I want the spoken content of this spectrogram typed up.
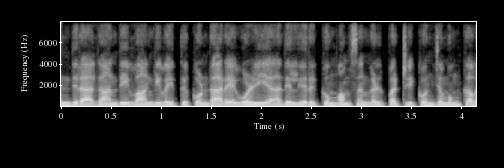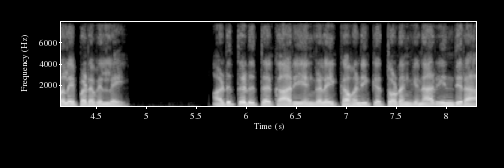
இந்திரா காந்தி வாங்கி வைத்துக் கொண்டாரே ஒழிய அதில் இருக்கும் அம்சங்கள் பற்றி கொஞ்சமும் கவலைப்படவில்லை. அடுத்தடுத்த காரியங்களை கவனிக்கத் தொடங்கினார் இந்திரா.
